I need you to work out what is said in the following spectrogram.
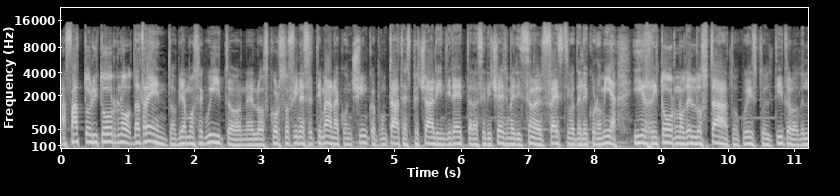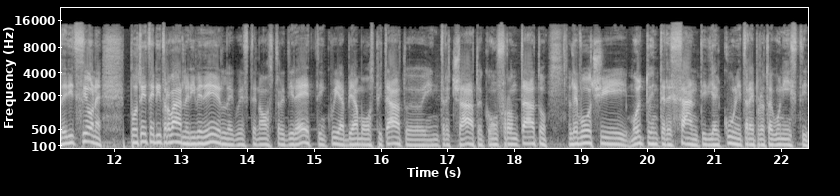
ha fatto ritorno da Trento. Abbiamo seguito nello scorso fine settimana con 5 puntate speciali in diretta la sedicesima edizione del Festival dell'Economia, Il ritorno dello Stato. Questo è il titolo dell'edizione. Potete ritrovarle, rivederle queste nostre dirette in cui abbiamo ospitato, intrecciato e confrontato le voci molto interessanti di alcuni tra i protagonisti.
